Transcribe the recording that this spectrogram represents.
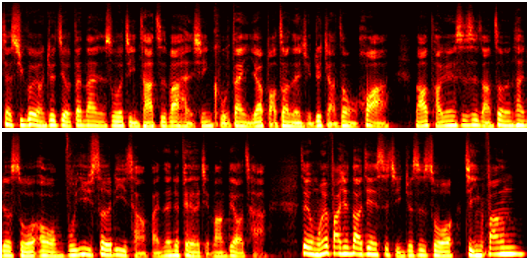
像徐国勇就只有淡淡的说，警察执法很辛苦，但也要保障人权，就讲这种话。然后桃园市市长郑文灿就说：“哦，我们不预设立场，反正就配合警方调查。”所以我们会发现到一件事情，就是说警方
